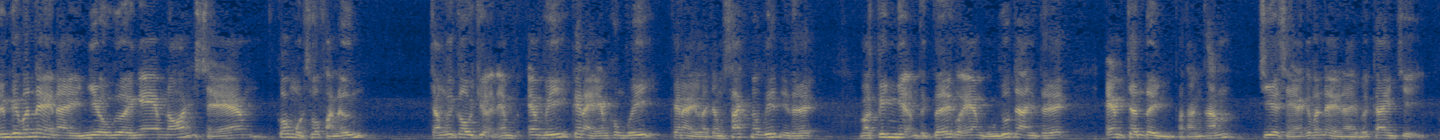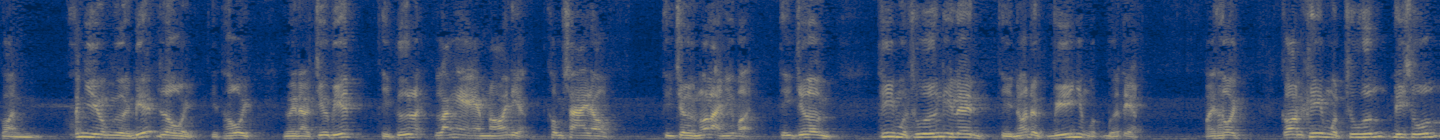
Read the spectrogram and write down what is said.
nên cái vấn đề này nhiều người nghe em nói sẽ có một số phản ứng. Trong cái câu chuyện em em ví, cái này em không ví, cái này là trong sách nó viết như thế. Và kinh nghiệm thực tế của em cũng rút ra như thế. Em chân tình và thẳng thắn chia sẻ cái vấn đề này với các anh chị. Còn có nhiều người biết rồi thì thôi, người nào chưa biết thì cứ lắng nghe em nói đi không sai đâu. Thị trường nó là như vậy. Thị trường, khi một xu hướng đi lên thì nó được ví như một bữa tiệc. Vậy thôi còn khi một xu hướng đi xuống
